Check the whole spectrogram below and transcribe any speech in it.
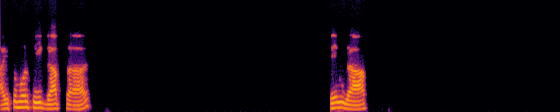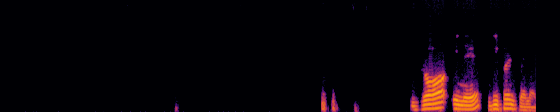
isomorphic graphs are same graph draw in a different manner.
